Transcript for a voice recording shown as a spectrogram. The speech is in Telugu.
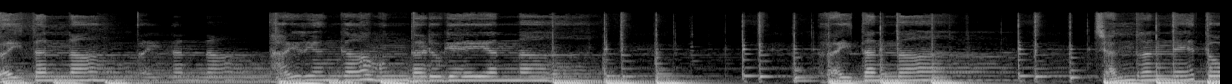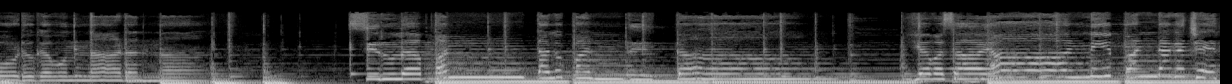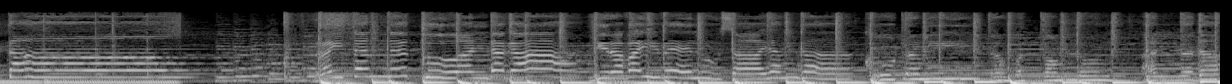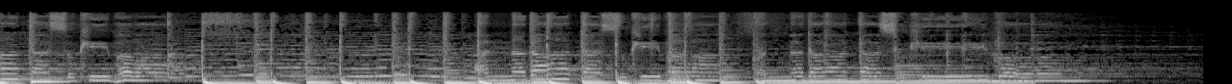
రైతన్నా రైతన్నా. ధైర్యంగా ముందడుగే అన్నా. రైతన్నా చంద్రన్నే తోడుగా ఉన్నాడన్నా. సిరుల పంటలు పండిద్దాం. వ్యవసాయాన్ని పండగ అండగా ఇరవై వేలు సాయంగా కూటమి ప్రభుత్వంలో అన్నదాత సుఖీ భవ అన్నదాత సుఖీ భవ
